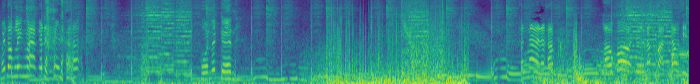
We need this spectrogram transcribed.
ไม่ต้องเร่งมากก็ได้นะฮะโหดเหลือเกิน ข้างหน้านะครับ เราก็เจอนักปั่นเจ้าถิ่น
